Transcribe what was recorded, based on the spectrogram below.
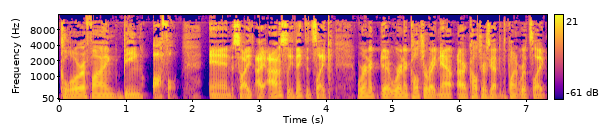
glorifying being awful. And so I, I honestly think it's like we're in a, uh, we're in a culture right now. Our culture has got to the point where it's like,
